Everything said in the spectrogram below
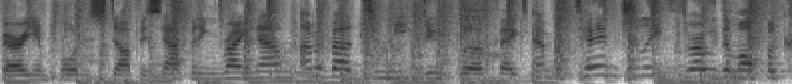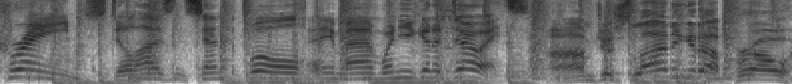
Very important stuff is happening right now. I'm about to meet Dude Perfect and potentially throw them off a crane. Still hasn't sent the ball. Hey, man, when are you gonna do it? I'm just lining it up, bro.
